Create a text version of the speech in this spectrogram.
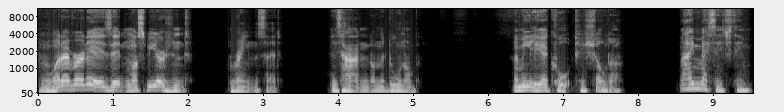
Whatever it is, it must be urgent, Rain said, his hand on the doorknob. Amelia caught his shoulder. I messaged him.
